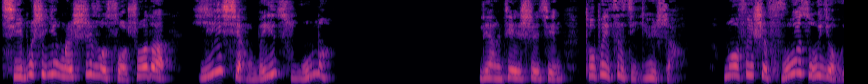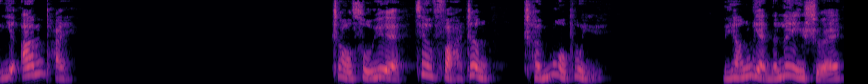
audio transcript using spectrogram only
岂不是应了师傅所说的“以响为足”吗？两件事情都被自己遇上，莫非是佛祖有意安排？赵素月见法正沉默不语，两眼的泪水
